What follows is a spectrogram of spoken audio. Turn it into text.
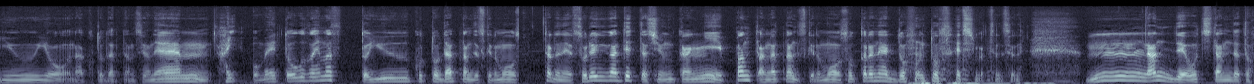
いうようなことだったんですよね。うん。はい、おめでとうございます。ということだったんですけども、ただね、それが出た瞬間にパンと上がったんですけども、そこからね、ドーンと押さえてしまったんですよね。うーん、なんで落ちたんだと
